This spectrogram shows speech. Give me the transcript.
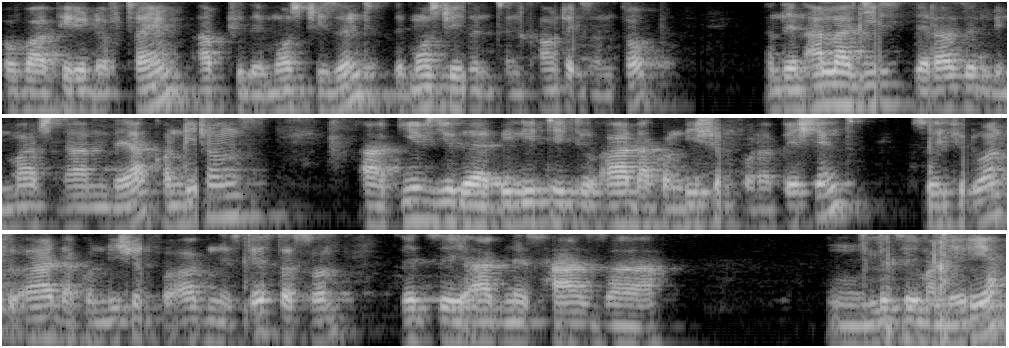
over a period of time up to the most recent. The most recent encounter is on top. And then allergies, there hasn't been much done there. Conditions uh, gives you the ability to add a condition for a patient. So if you want to add a condition for Agnes Testerson, let's say Agnes has, uh, mm, let's say malaria.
